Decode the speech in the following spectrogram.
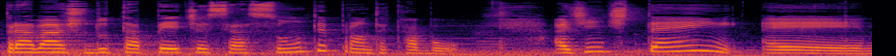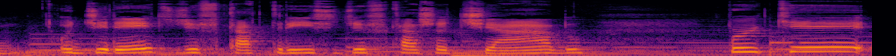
para baixo do tapete esse assunto e pronto, acabou. A gente tem é, o direito de ficar triste, de ficar chateado, porque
